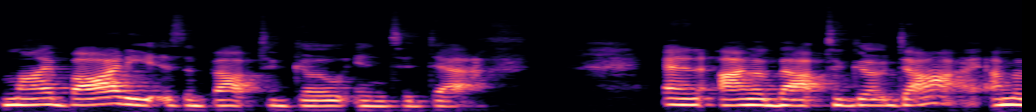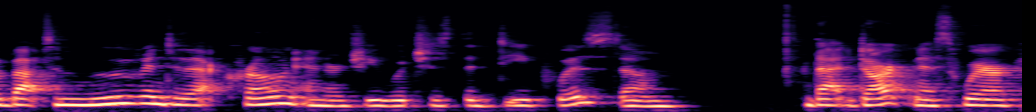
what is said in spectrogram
my body is about to go into death and I'm about to go die. I'm about to move into that crone energy, which is the deep wisdom that darkness where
